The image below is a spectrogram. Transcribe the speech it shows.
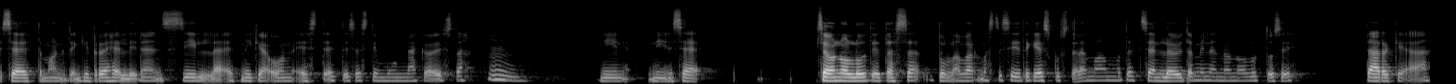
se, että mä oon jotenkin rehellinen sille, että mikä on esteettisesti mun näköistä, mm. niin, niin se se on ollut, ja tässä tullaan varmasti siitä keskustelemaan, mutta että sen löytäminen on ollut tosi tärkeää.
